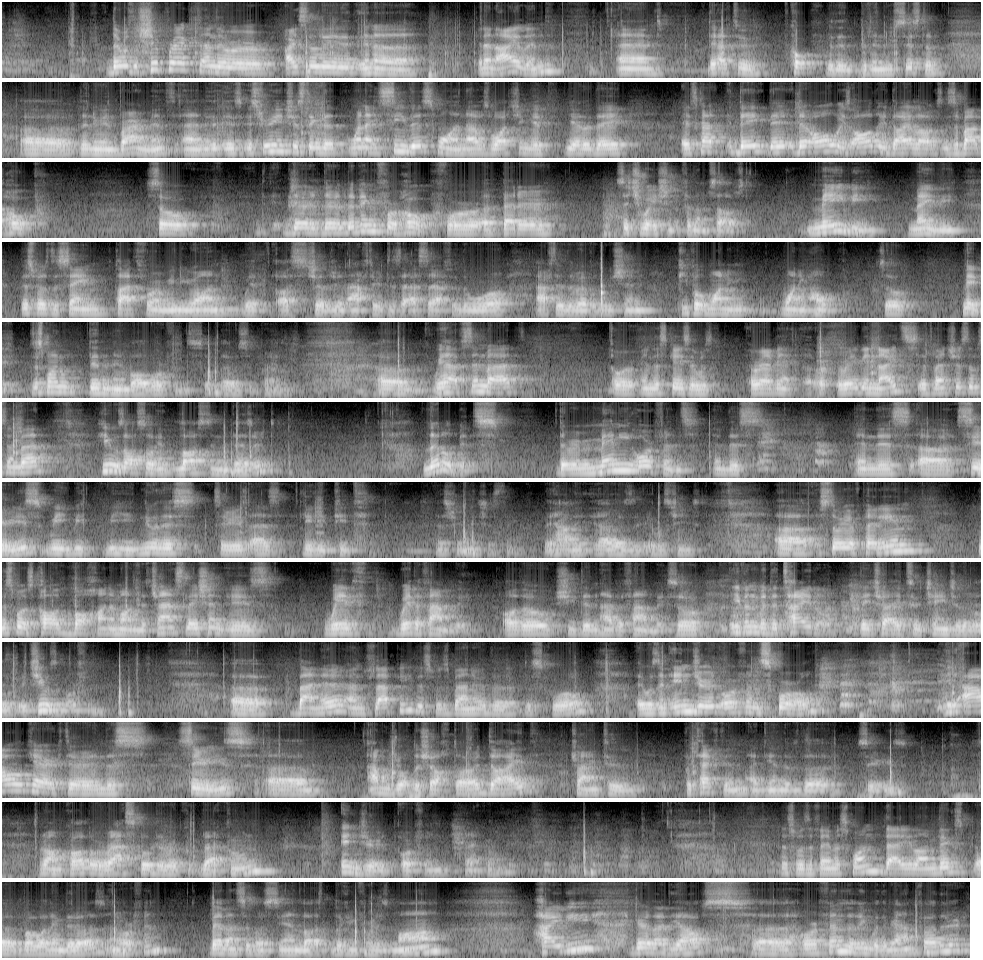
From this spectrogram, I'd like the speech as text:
there was a shipwreck and they were isolated in a in an island, and they had to cope with the, with a new system, uh, the new environment. And it, it's, it's really interesting that when I see this one, I was watching it the other day. It's kind of, they they they're always all their dialogues is about hope. So they're they're living for hope for a better situation for themselves. Maybe maybe this was the same platform in Iran with us children after disaster, after the war, after the revolution, people wanting wanting hope. So maybe this one didn't involve orphans, so that was surprising. Um, we have Sinbad, or in this case, it was Arabian Arabian Nights, Adventures of Sinbad. He was also in, lost in the desert. Little bits. There were many orphans in this in this uh, series. We, we, we knew this series as Lilliput. That's really interesting. How, they, how it, was, it was changed. Uh, story of Perin. This was called Ba The translation is with, with a family, although she didn't have a family. So even with the title, they tried to change it a little bit. She was an orphan. Uh, Banner and Flappy. This was Banner the, the squirrel. It was an injured orphan squirrel the owl character in this series, uh, Amujok the Shakhtar, died trying to protect him at the end of the series. Ramkal, or Rascal the raccoon, injured orphan raccoon. This was a famous one. Daddy Longlegs, uh, Baba Lang Deraz, an orphan. Belle and Sebastian looking for his mom. Heidi, Gerda Diab's uh, orphan living with a grandfather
